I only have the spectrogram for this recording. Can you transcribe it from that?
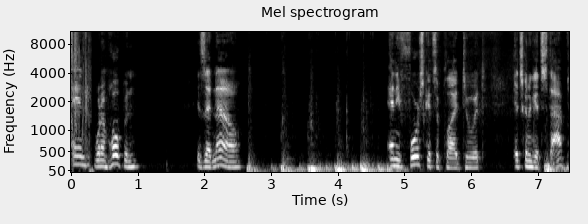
And what I'm hoping is that now any force gets applied to it, it's going to get stopped.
